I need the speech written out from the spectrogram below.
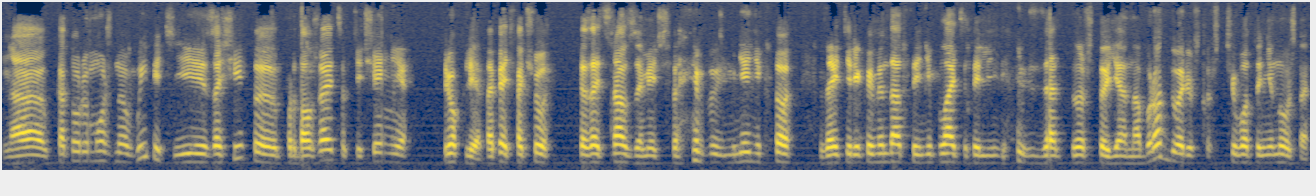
э, которую можно выпить, и защита продолжается в течение трех лет. Опять хочу сказать сразу, заметить, что мне никто за эти рекомендации не платит или за то, что я наоборот говорю, что чего-то не нужно.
